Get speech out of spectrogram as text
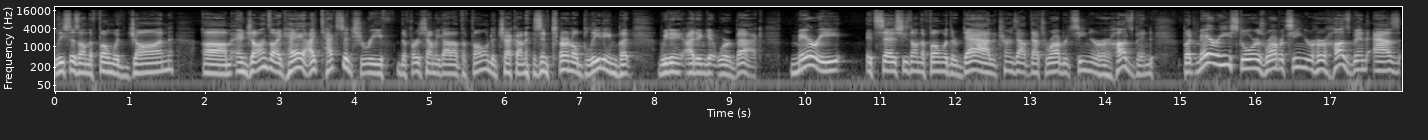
lisa's on the phone with john um, and john's like hey i texted sharrieff the first time we got off the phone to check on his internal bleeding but we didn't i didn't get word back mary it says she's on the phone with her dad it turns out that's robert senior her husband but Mary stores Robert Sr., her husband, as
